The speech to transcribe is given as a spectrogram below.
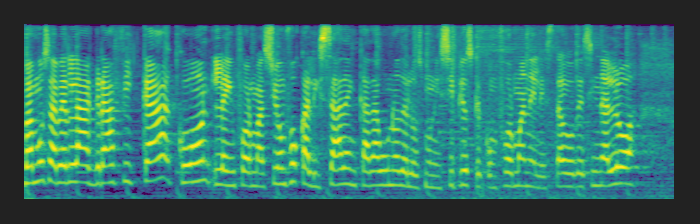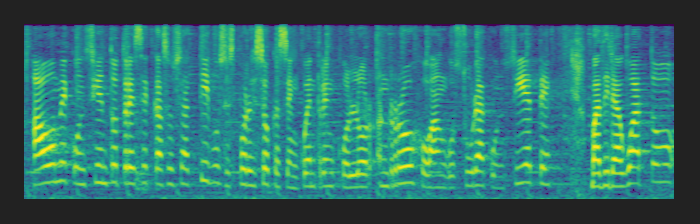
Vamos a ver la gráfica con la información focalizada en cada uno de los municipios que conforman el estado de Sinaloa. Ahome con 113 casos activos, es por eso que se encuentra en color rojo, Angostura con 7, Badiraguato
